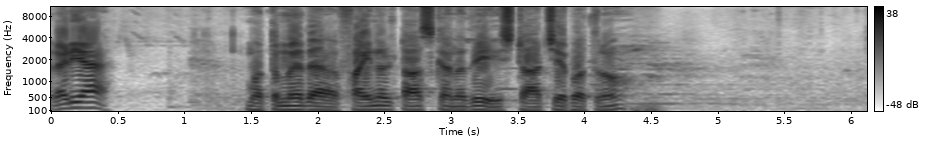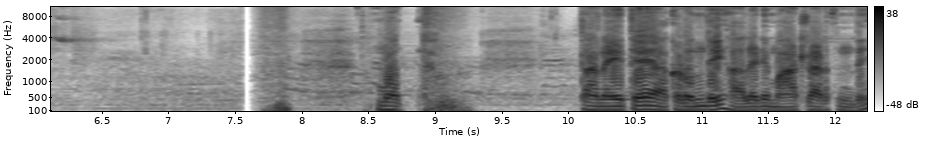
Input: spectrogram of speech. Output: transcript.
రెడీయా? మొత్తం మీద ఫైనల్ టాస్క్ అనేది స్టార్ట్ చేయబోతున్నాం. తనైతే అక్కడ ఉంది ఆల్రెడీ మాట్లాడుతుంది.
